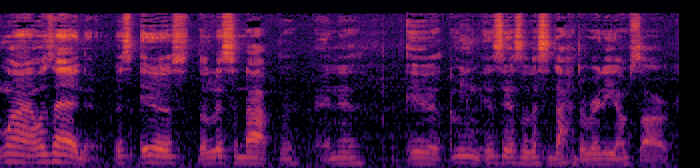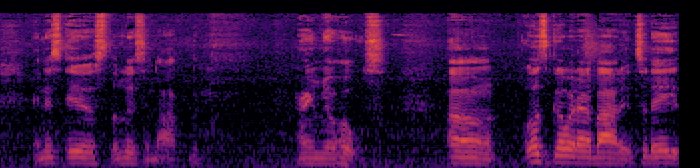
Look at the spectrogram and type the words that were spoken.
Why? What's happening? This is the Listen Doctor, and this is I mean this is the Listen Doctor already. I'm sorry, and this is the Listen Doctor. I am your host. Um, let's go with about it? Today's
